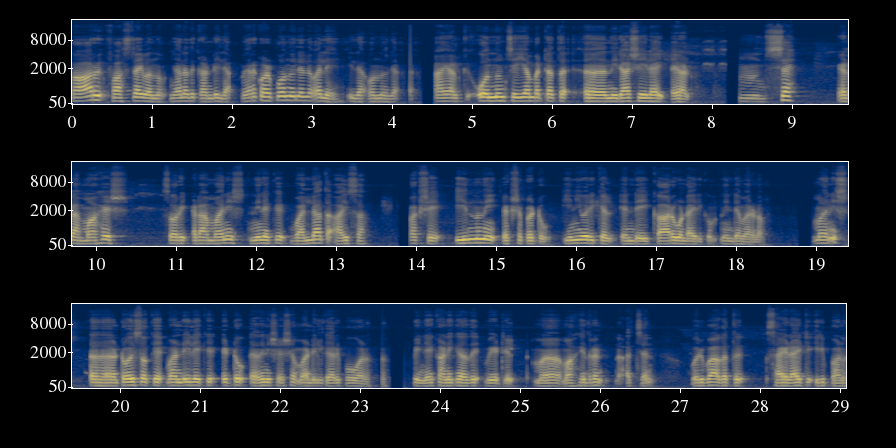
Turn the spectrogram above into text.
കാറ് ഫാസ്റ്റായി വന്നു. ഞാനത് കണ്ടില്ല. വേറെ കുഴപ്പമൊന്നുമില്ലല്ലോ അല്ലേ? ഇല്ല ഒന്നുമില്ല. അയാൾക്ക് ഒന്നും ചെയ്യാൻ പറ്റാത്ത നിരാശയിലായി അയാൾ. ഷെ എടാ മഹേഷ്. സോറി എടാ മനീഷ്. നിനക്ക് വല്ലാത്ത ആയുസ. പക്ഷേ ഇന്ന് നീ രക്ഷപ്പെട്ടു. ഇനിയൊരിക്കൽ എന്റെ ഈ കാറ് കൊണ്ടായിരിക്കും നിന്റെ മരണം. മനീഷ് ടോയ്സൊക്കെ വണ്ടിയിലേക്ക് ഇട്ടു. അതിനുശേഷം വണ്ടിയിൽ കയറി പോവാണ്. പിന്നെ കാണിക്കുന്നത് വീട്ടിൽ മഹേന്ദ്രൻ അച്ഛൻ ഒരു ഭാഗത്ത് സൈഡായിട്ട് ഇരിപ്പാണ്.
